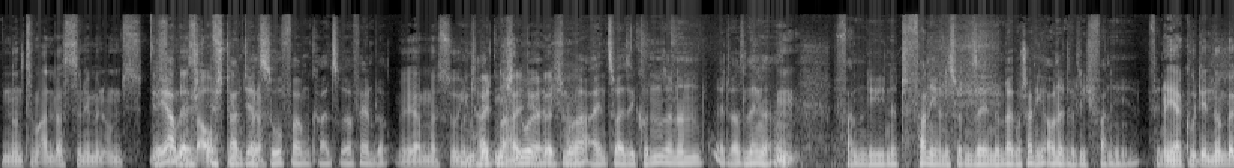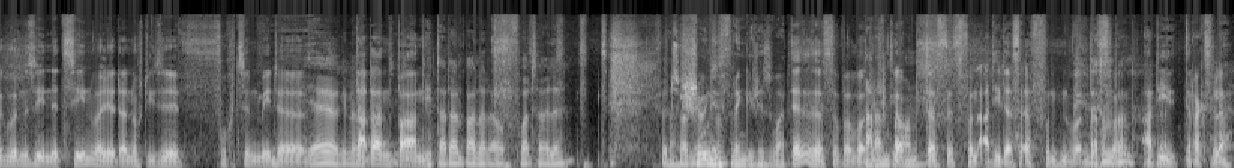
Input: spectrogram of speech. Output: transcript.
nun zum Anlass zu nehmen, um es Ja, ja, aber er, er stand ja so vom Karlsruher Fanblock. Ja, man so Und jubelt halt man nicht, halt nur, nicht nur ein, zwei Sekunden, sondern etwas länger. Hm. Fanden die nicht funny. Und das würden sie in Nürnberg wahrscheinlich auch nicht wirklich funny finden. Ja gut, in Nürnberg würden sie ihn nicht sehen, weil ja da noch diese 15 Meter ja, ja genau. Daddernbahn. Die, die Daddernbahn hat auch Vorteile. Für Ein Can schönes fränkisches Wort. Das ist ein super Wort. Ich Daddernbahn. glaube, dass das von Adi das erfunden worden ist. Adi Draxler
